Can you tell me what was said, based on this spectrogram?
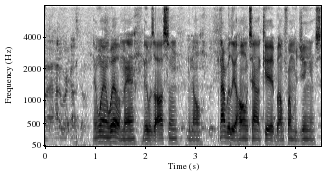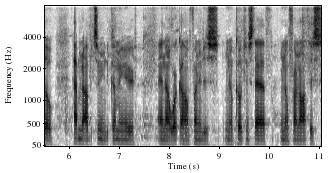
uh, how the workouts go? It went well, man. It was awesome. You know, not really a hometown kid, but I'm from Virginia, so having the opportunity to come in here and uh, work out in front of this, you know, coaching staff, you know, front office,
